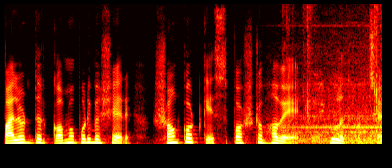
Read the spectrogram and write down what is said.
পাইলটদের কর্মপরিবেশের সংকটকে স্পষ্টভাবে তুলে ধরছে।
